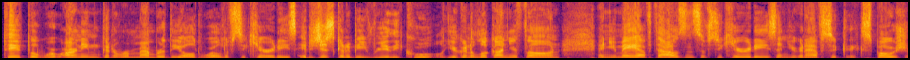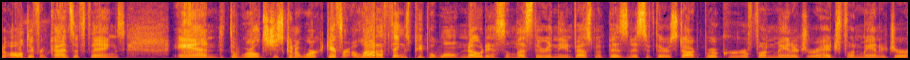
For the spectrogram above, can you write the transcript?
people were, aren't even going to remember the old world of securities. It's just going to be really cool. You're going to look on your phone, and you may have thousands of securities, and you're going to have exposure to all different kinds of things. And the world's just going to work different. A lot of things people won't notice unless they're in the investment business, if they're a stockbroker a fund manager, a hedge fund manager,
